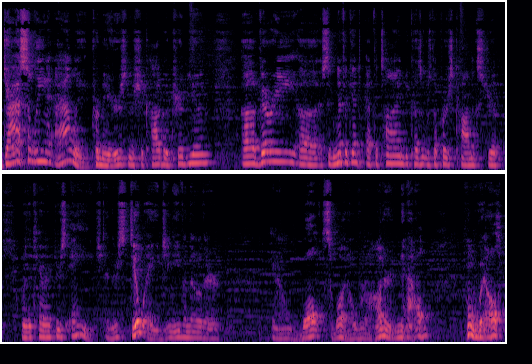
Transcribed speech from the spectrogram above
Gasoline Alley premieres in the Chicago Tribune. Uh, very uh, significant at the time because it was the first comic strip where the characters aged. And they're still aging, even though they're, you know, Walt's, what, over 100 now? well,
